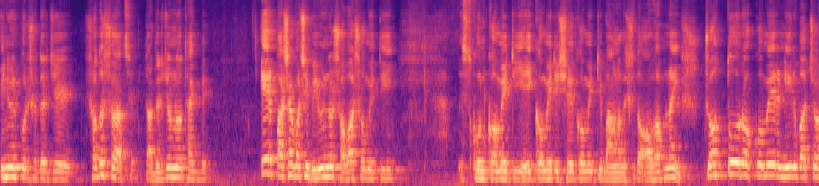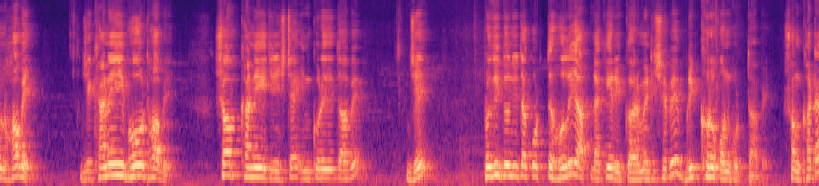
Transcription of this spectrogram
ইউনিয়ন পরিষদের যে সদস্য আছে, তাদের জন্য থাকবে। এর পাশাপাশি বিভিন্ন সভা সমিতি, স্কুল কমিটি, এই কমিটি, সেই কমিটি, বাংলাদেশে তো অভাব নাই। যত রকমের নির্বাচন হবে, যেখানেই ভোট হবে সবখানে এই জিনিসটা ইন করে দিতে হবে যে প্রতিদ্বন্দ্বিতা করতে হলেই আপনাকে রিকোয়ারমেন্ট হিসেবে বৃক্ষরোপণ করতে হবে। সংখ্যাটা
